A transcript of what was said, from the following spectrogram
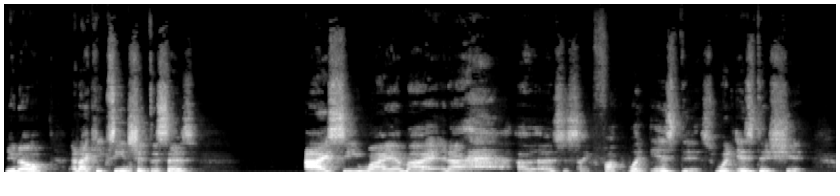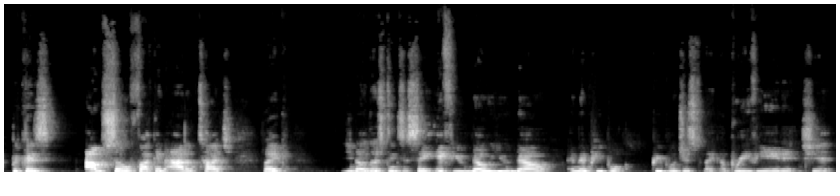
you know. And I keep seeing shit that says, "ICYMI," and I, I was just like, "Fuck, what is this? What is this shit?" Because I'm so fucking out of touch. Like, you know those things that say, "If you know, you know," and then people people just like abbreviate it and shit.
